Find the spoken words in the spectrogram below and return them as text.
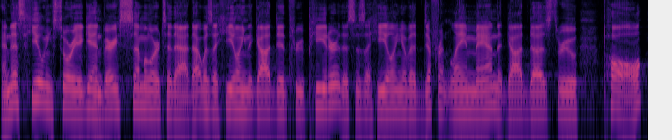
And this healing story, again, very similar to that. That was a healing that God did through Peter. This is a healing of a different lame man that God does through Paul.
